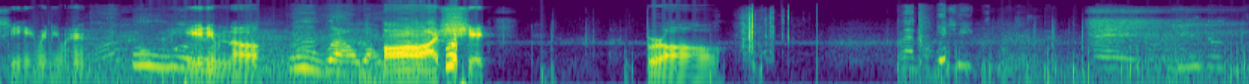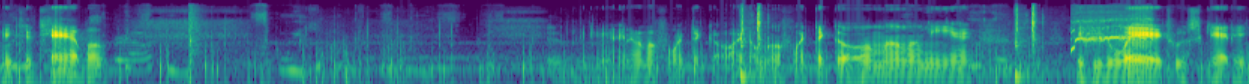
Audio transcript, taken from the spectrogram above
see him anywhere. I hate him though. Ooh, wow, wow. Oh shit. Bro. It's a terrible. I don't know if I want to go. I don't know if I want to go. Mamma mia. This is way too scary.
